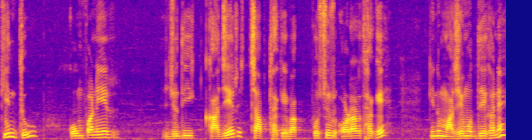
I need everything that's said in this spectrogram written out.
কিন্তু কোম্পানির যদি কাজের চাপ থাকে বা প্রচুর অর্ডার থাকে, কিন্তু মাঝে মধ্যে এখানে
